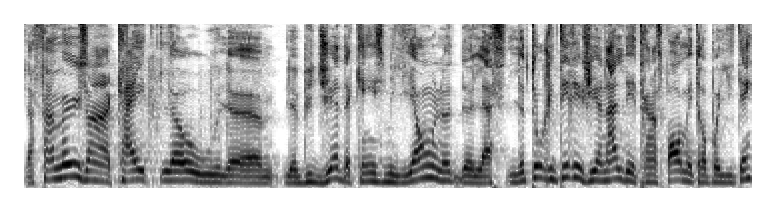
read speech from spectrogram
la, fameuse enquête là, où le, budget de 15 millions là, de l'autorité régionale des transports métropolitains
